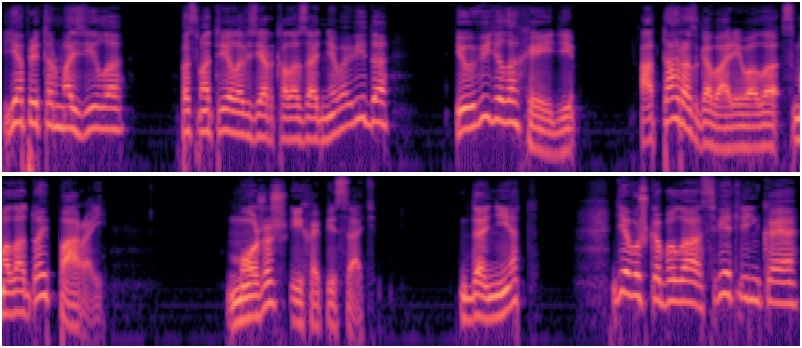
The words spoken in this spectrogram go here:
Я притормозила, посмотрела в зеркало заднего вида и увидела Хейди, а та разговаривала с молодой парой. Можешь их описать? Да нет. Девушка была светленькая,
